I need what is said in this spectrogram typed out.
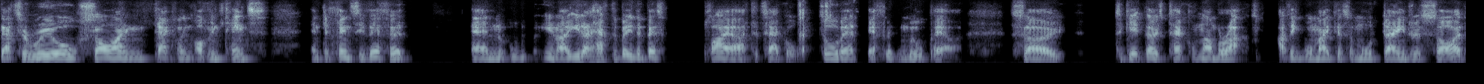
that's a real sign tackling of intent and defensive effort. And you know, you don't have to be the best player to tackle. It's all about effort and willpower. So to get those tackle number up, I think will make us a more dangerous side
